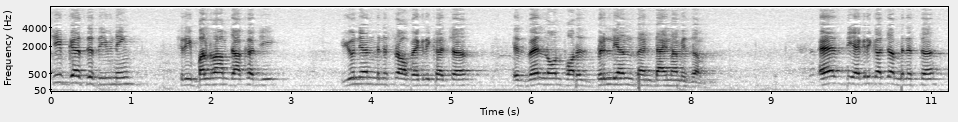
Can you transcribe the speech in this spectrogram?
chief guest this evening, Shri Balram Jakharji, Union Minister of Agriculture, is well known for his brilliance and dynamism. As the Agriculture Minister,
